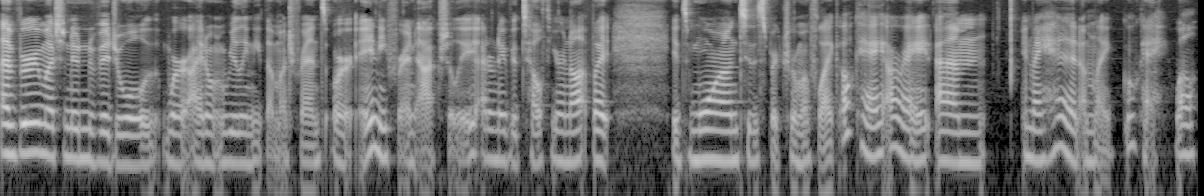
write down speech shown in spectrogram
I'm very much an individual where I don't really need that much friends or any friend actually. I don't know if it's healthy or not, but it's more onto the spectrum of like okay, all right. Um in my head I'm like, okay, well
